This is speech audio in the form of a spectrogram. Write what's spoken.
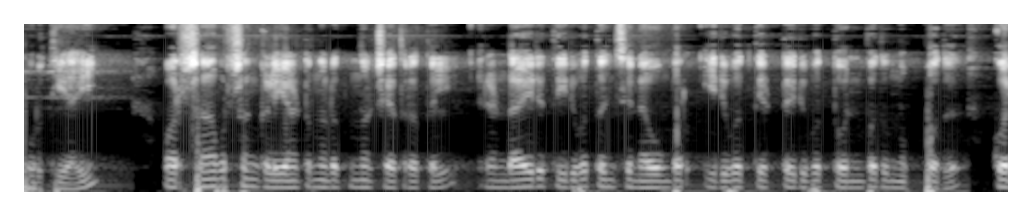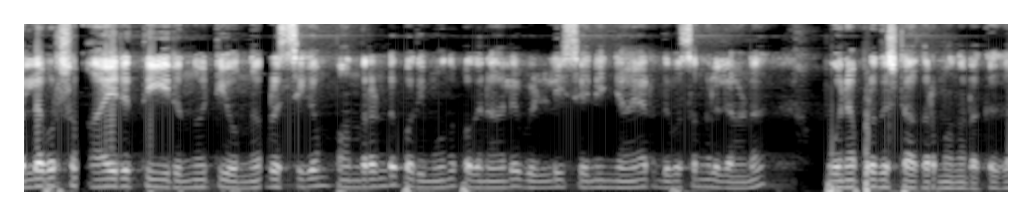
പൂർത്തിയായി. വർഷാവർഷം കളിയാട്ടം നടത്തുന്ന ക്ഷേത്രത്തിൽ രണ്ടായിരത്തി ഇരുപത്തഞ്ച് നവംബർ ഇരുപത്തിയെട്ട് ഇരുപത്തൊൻപത് മുപ്പത് കൊല്ലവർഷം ആയിരത്തി ഇരുന്നൂറ്റി ഒന്ന് വൃശ്ചികം പന്ത്രണ്ട് പതിമൂന്ന് പതിനാല് വെള്ളി ശനി ഞായർ ദിവസങ്ങളിലാണ് പുനഃപ്രതിഷ്ഠാകർമ്മം നടക്കുക.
